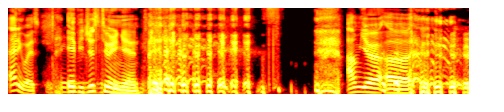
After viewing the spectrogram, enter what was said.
Anyways, if you're just tuning in, I'm your uh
